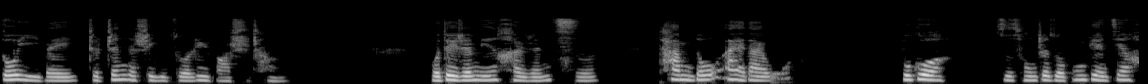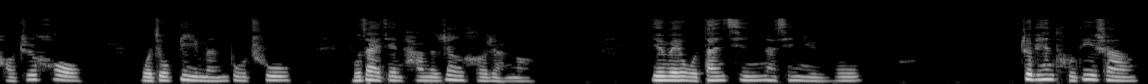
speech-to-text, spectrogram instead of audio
都以为这真的是一座绿宝石城。我对人民很仁慈，他们都爱戴我。不过，自从这座宫殿建好之后，我就闭门不出，不再见他们任何人了，因为我担心那些女巫。这片土地上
